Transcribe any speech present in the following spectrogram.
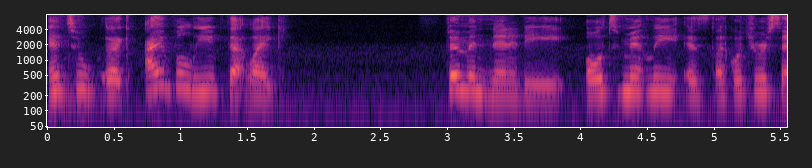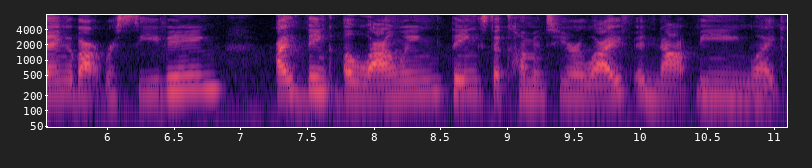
into like I believe that like femininity ultimately is like what you were saying about receiving. I mm-hmm. think allowing things to come into your life and not being mm-hmm. like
